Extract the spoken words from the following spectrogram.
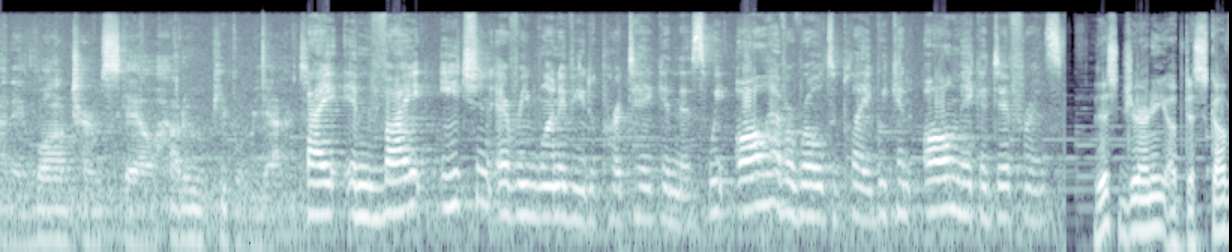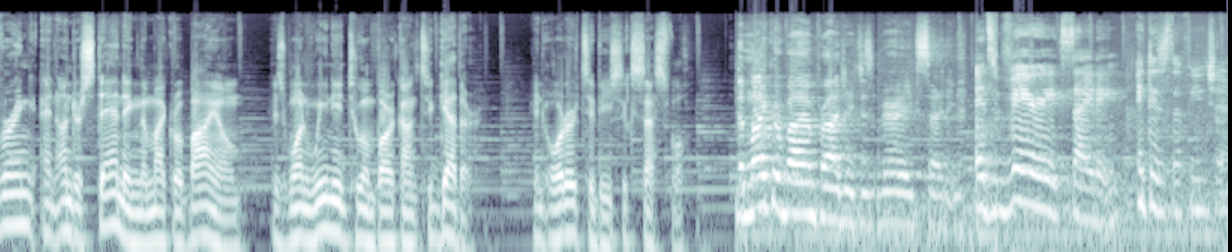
on a long-term scale how do people react. I invite each and every one of you to partake in this. We all have a role to play. We can all make a difference. This journey of discovering and understanding the microbiome is one we need to embark on together in order to be successful. The Microbiome Project is very exciting. It's very exciting. It is the future.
